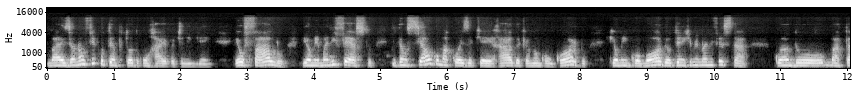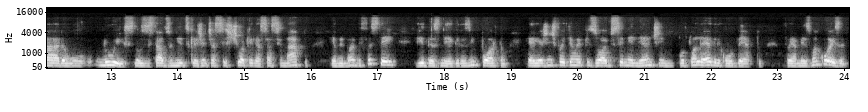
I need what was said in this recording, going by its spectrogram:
Mas eu não fico o tempo todo com raiva de ninguém. Eu falo e eu me manifesto. Então, se há alguma coisa que é errada, que eu não concordo, que eu me incomodo, eu tenho que me manifestar. Quando mataram o Luiz nos Estados Unidos, que a gente assistiu aquele assassinato, eu me manifestei. Vidas negras importam. E aí a gente foi ter um episódio semelhante em Porto Alegre com o Beto. Foi a mesma coisa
